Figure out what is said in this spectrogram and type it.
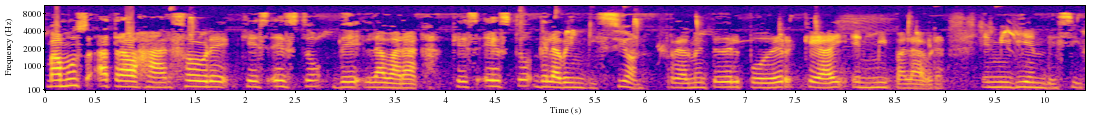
Vamos a trabajar sobre qué es esto de la baraca, qué es esto de la bendición, realmente del poder que hay en mi palabra, en mi bien decir.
